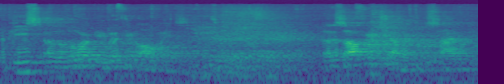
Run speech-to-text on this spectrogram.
The peace of the Lord be with you always. Let us offer each other a sign of peace.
